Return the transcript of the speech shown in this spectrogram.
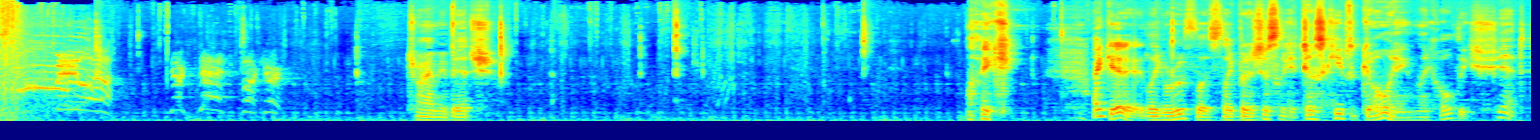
Mila! You're dead, fucker! Try me, bitch. Like, I get it, like, ruthless, like, but it's just, like, it just keeps going. Like, holy shit.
